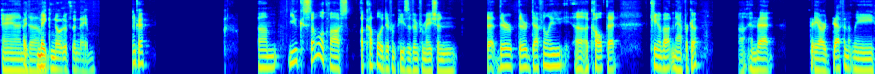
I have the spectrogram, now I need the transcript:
and I'd um, make note of the name. Okay. Um, you stumble across a couple of different pieces of information that they're they're definitely uh, a cult that came about in Africa, uh, and that they are definitely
